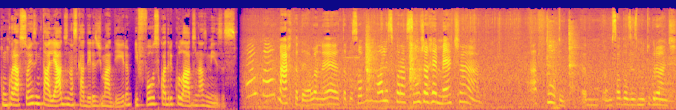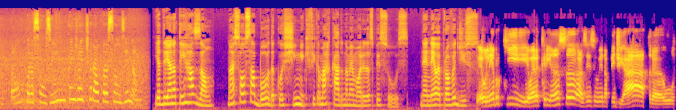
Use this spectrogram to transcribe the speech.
com corações entalhados nas cadeiras de madeira e forros quadriculados nas mesas. É uma marca dela, né? A pessoa olha esse coração já remete a a tudo. É, é um saudosismo muito grande. Então, o coraçãozinho, não tem jeito de tirar o coraçãozinho, não. E a Adriana tem razão. Não é só o sabor da coxinha que fica marcado na memória das pessoas. Nenel é prova disso. Eu lembro que eu era criança, às vezes eu ia na pediatra ou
